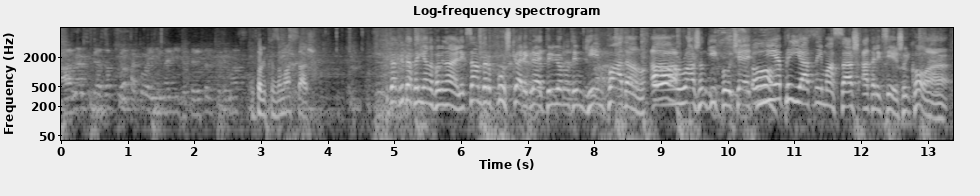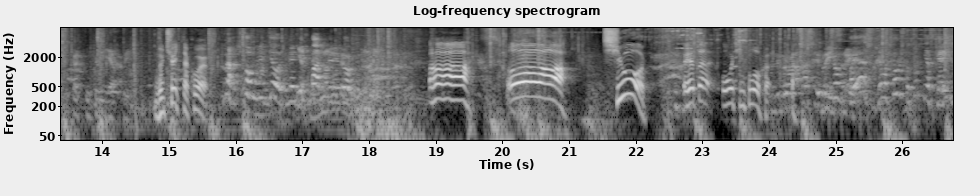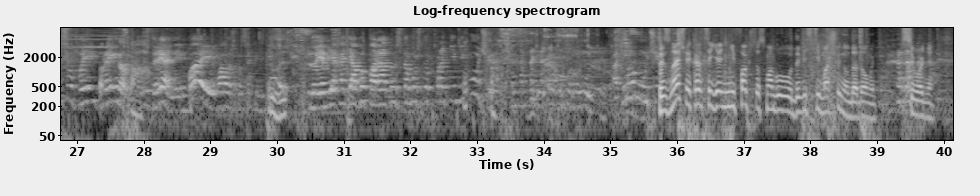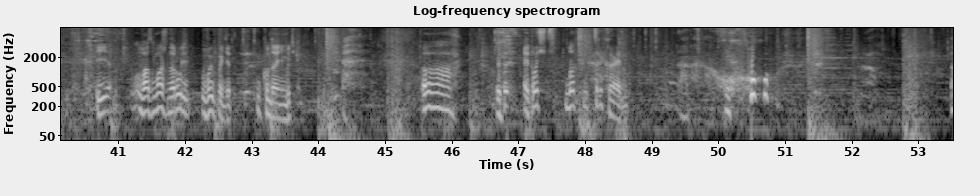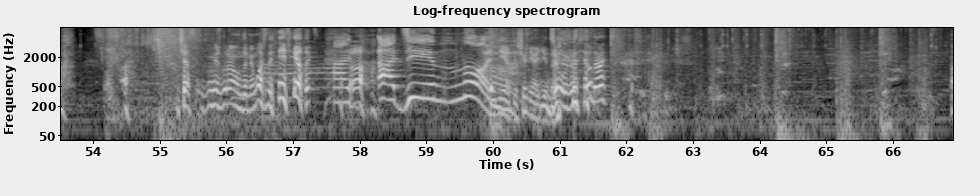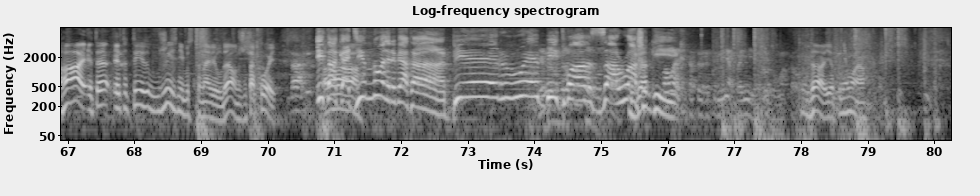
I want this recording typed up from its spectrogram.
А она тебя за все такое ненавидит или только за массаж? Только за массаж. Итак, ребята, я напоминаю, Александр Пушкарь играет перевернутым геймпадом, а Russian Geek получает неприятный массаж от Алексея Шунькова. Как неприятный. Ну что это такое? Что мне делать? У меня геймпад перевернут. А! А! Черт! Это очень плохо. Причем, понимаешь, дело в том, что тут я, скорее всего, проиграл. Потому что реально имба, и мало что с этим сделать. Но я, я хотя бы порадуюсь тому, что противник мучает. А ты его мучаешь. Ты знаешь, мне кажется, я не факт, что смогу довести машину до дома сегодня. И, возможно, руль выпадет куда-нибудь. Это, это очень отвлекает. Сейчас между раундами можно не делать. А- 1-0. Нет, еще не один. Все, уже все, да? А, это, это ты в жизни восстановил, да? Он же такой. Итак, А. 1-0, ребята. Первая битва за Russian Geek. Да, я понимаю.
